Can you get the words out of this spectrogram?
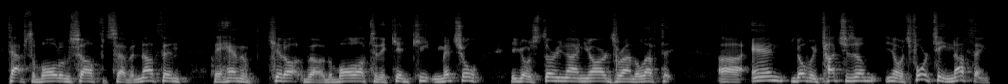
He taps the ball to himself at 7 nothing. They hand the kid off, the, the ball off to the kid Keaton Mitchell. He goes 39 yards around the left, uh, and nobody touches him. You know, it's 14 nothing.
